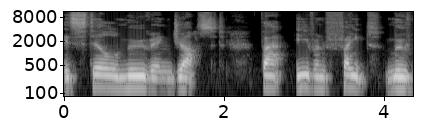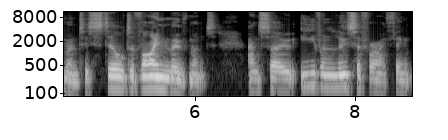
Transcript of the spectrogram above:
is still moving just. That even faint movement is still divine movement. And so, even Lucifer, I think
